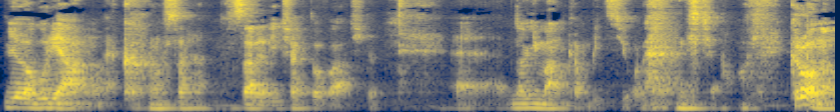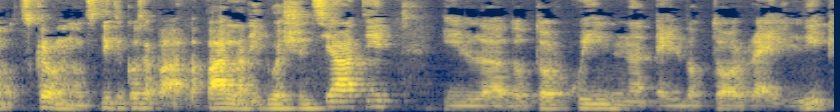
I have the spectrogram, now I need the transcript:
glielo auguriamo, ecco, non sarà, non sarà di certo facile. Eh, non gli manca ambizione, diciamo. Chrononauts, Chrononauts, di che cosa parla? Parla di due scienziati, il dottor Quinn e il dottor Rayleigh,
